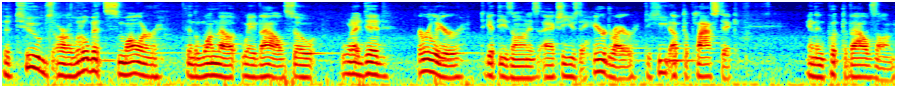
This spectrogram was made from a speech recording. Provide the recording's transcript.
The tubes are a little bit smaller than the one-way valve so what I did earlier to get these on is I actually used a hair dryer to heat up the plastic and then put the valves on.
